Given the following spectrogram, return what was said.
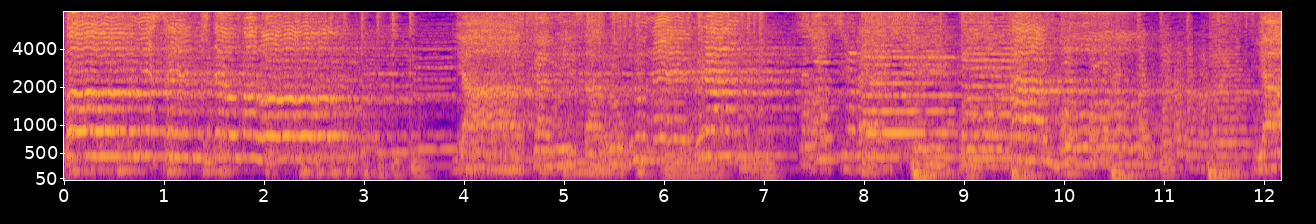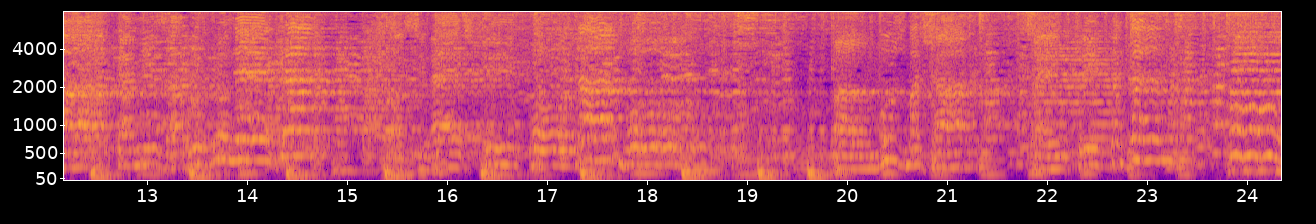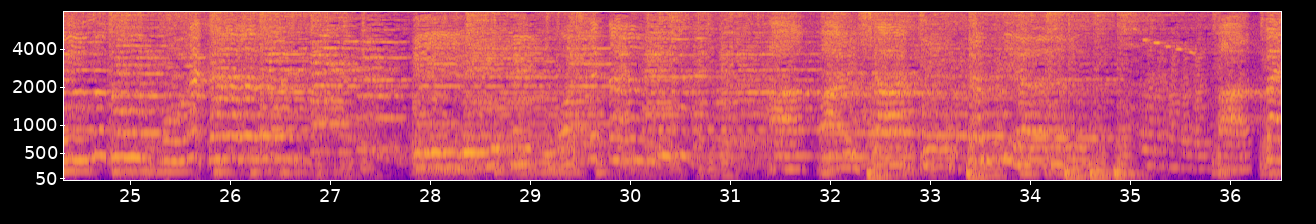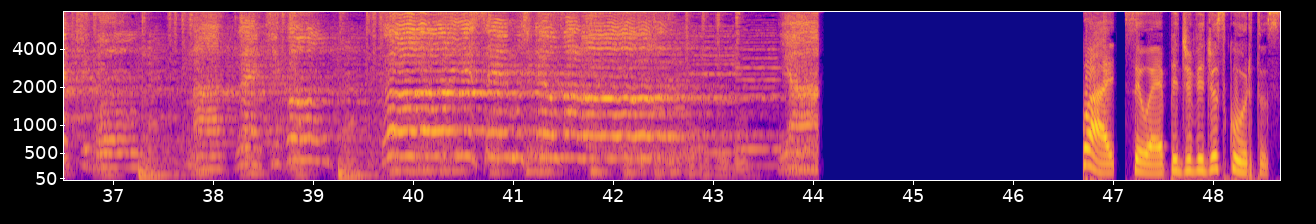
Conhecemos teu valor. E a camisa do Vamos marchar, sempre cantando o hino do furacão. E o peito ostentando a faixa de campeão. Atlético, Atlético, conhecemos teu valor. E a... Uai, seu app de vídeos curtos.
